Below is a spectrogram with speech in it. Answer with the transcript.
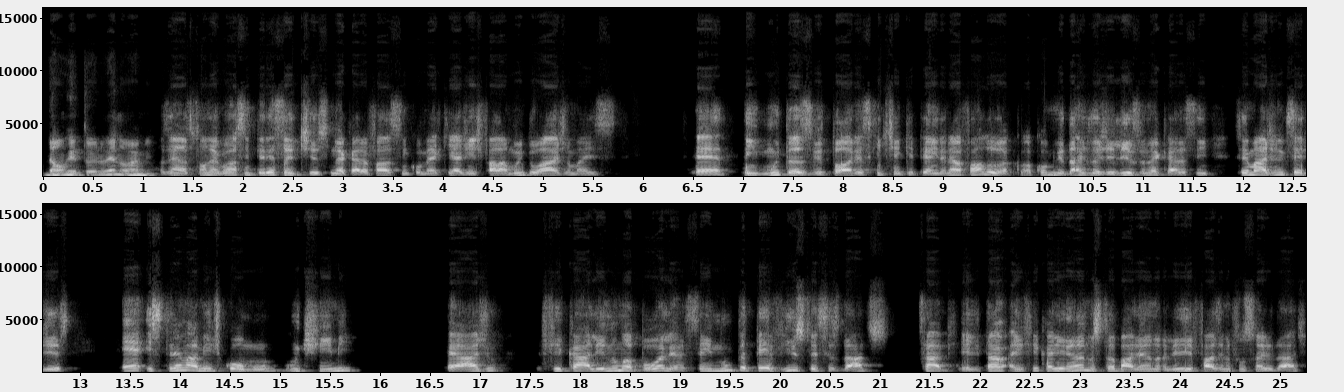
dá um retorno enorme. Mas é, é um negócio interessantíssimo, né, cara? Eu falo assim, como é que a gente fala muito do ágil, mas é, tem muitas vitórias que tinha que ter ainda, né? Eu falo a, a comunidade do agilismo, né, cara? Assim, você imagina que você diz, é extremamente comum um time é ágil, ficar ali numa bolha sem nunca ter visto esses dados, sabe? Ele, tá, ele fica ali anos trabalhando ali, fazendo funcionalidade,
